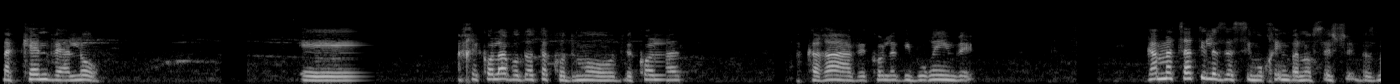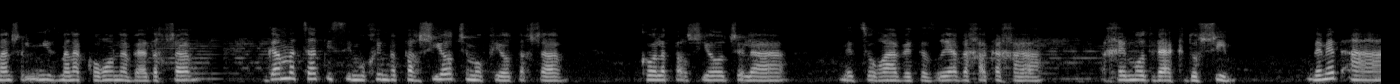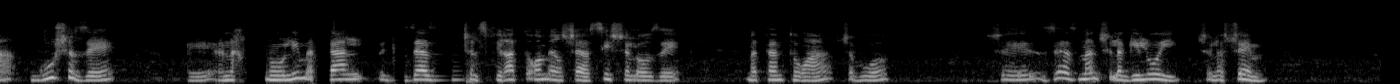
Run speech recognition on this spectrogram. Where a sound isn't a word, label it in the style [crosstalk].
הכן והלא. אחרי כל העבודות הקודמות וכל ההכרה וכל הדיבורים, ו... גם מצאתי לזה סימוכין בנושא, ש... בזמן של, מזמן הקורונה ועד עכשיו, גם מצאתי סימוכין בפרשיות שמופיעות עכשיו, כל הפרשיות של המצורע ותזריע, ואחר כך החמות והקדושים. באמת, הגוש הזה, אה, אנחנו עולים על זה הזמן של ספירת עומר, שהשיא שלו זה מתן תורה, שבועות, שזה הזמן של הגילוי של השם,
